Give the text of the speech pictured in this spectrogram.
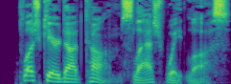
plushcare.com slash weight loss.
